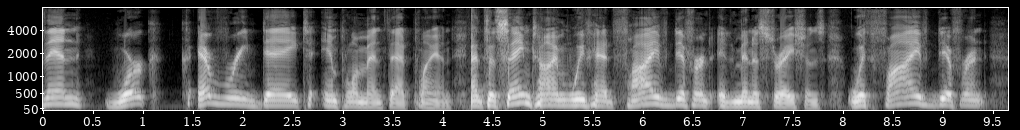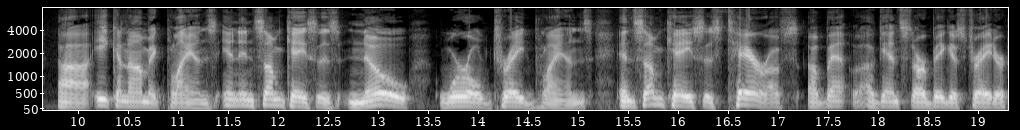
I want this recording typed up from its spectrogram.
then work every day to implement that plan. At the same time, we've had five different administrations with five different uh, economic plans, and in some cases, no world trade plans, in some cases, tariffs against our biggest trader.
